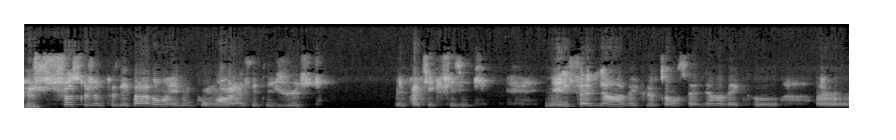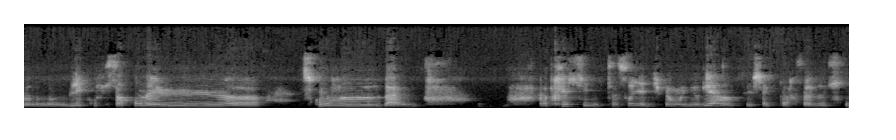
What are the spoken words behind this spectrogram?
Mm. chose que je ne faisais pas avant. Et donc pour moi, voilà, c'était juste une pratique physique. Mais ça vient avec le temps, ça vient avec euh, euh, les professeurs qu'on a eus, ce qu'on veut. Bah, après, de toute façon, il y a différents yogas. Hein, c'est chaque personne aussi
